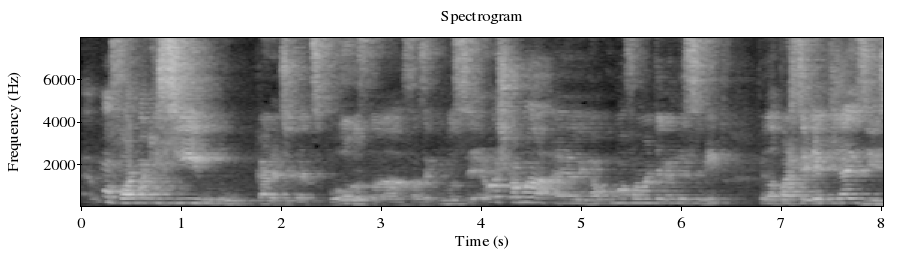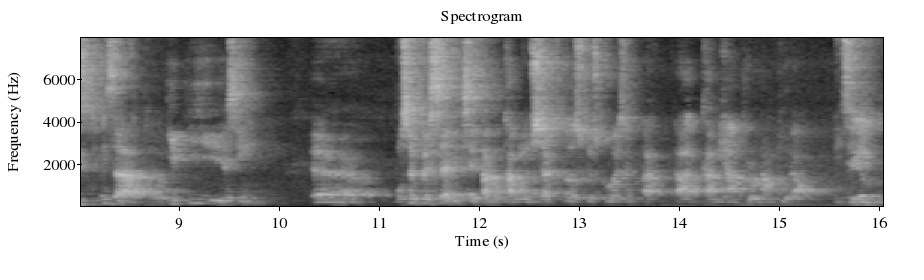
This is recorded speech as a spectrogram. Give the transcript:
é uma forma que se o cara estiver disposto a fazer com você, eu acho que é, uma, é legal como uma forma de agradecimento pela parceria que já existe. Exato. E, e, assim, é, você percebe que você está no caminho certo quando as coisas começam a, a caminhar para o natural. Entendeu?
